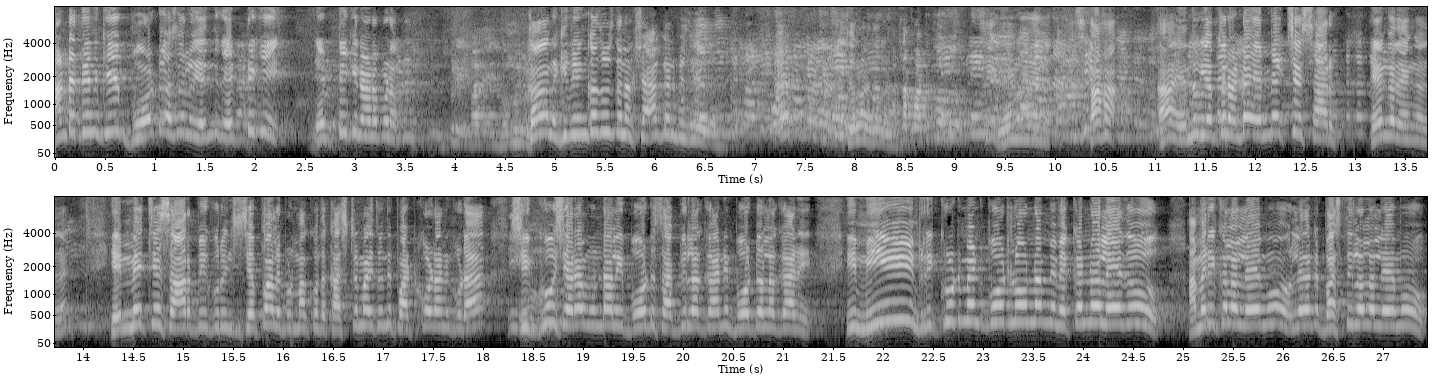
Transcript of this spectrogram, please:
అంటే దీనికి బోర్డు అసలు ఎందుకు ఎట్టికి ఎట్టికి నడపడం? కానీ ఇది ఇంకా చూస్తే నాకు షాక్ అనిపిస్తుంది ఏం కాదు, ఎందుకు చెప్తున్నా అంటే ఎంహెచ్ఎస్ సార్. ఏం కదా ఏం కదా. ఎంహెచ్ఎస్ ఆర్బి గురించి చెప్పాలి. ఇప్పుడు మాకు కొంత కష్టం అవుతుంది పట్టుకోవడానికి కూడా సిగ్గు శరం ఉండాలి. ఈ బోర్డు సభ్యులకు కానీ బోర్డు వాళ్ళకి కానీ ఈ మీ రిక్రూట్మెంట్ బోర్డులో ఉన్నాం. మేము ఎక్కడనో లేదు. అమెరికాలో లేము. లేదంటే బస్తీలలో లేము.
